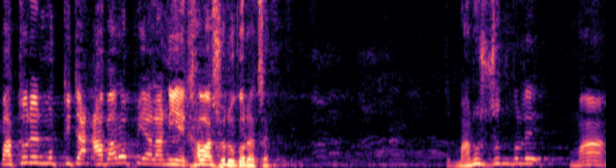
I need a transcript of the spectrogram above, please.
পাথরের মূর্তিটা আবারও পেয়ালা নিয়ে খাওয়া শুরু করেছে। তো মানুষজন বলে, মা,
